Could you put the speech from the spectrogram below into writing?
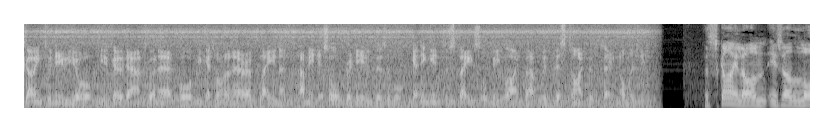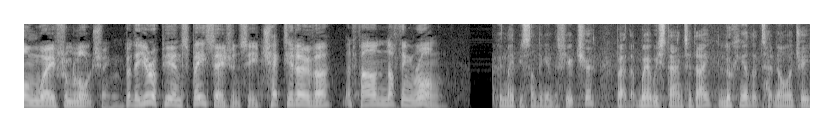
going to New York, you go down to an airport, you get on an aeroplane, and I mean, it's all pretty invisible. Getting into space will be like that with this type of technology. The Skylon is a long way from launching, but the European Space Agency checked it over and found nothing wrong. It may be something in the future, but where we stand today, looking at the technology,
